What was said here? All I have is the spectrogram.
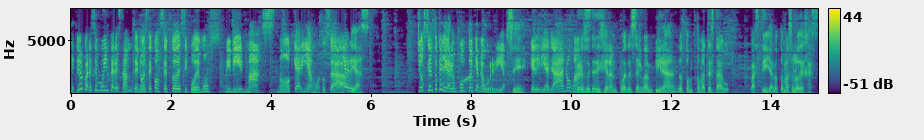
Es que me parece muy interesante, ¿no? Ese concepto de si podemos vivir más, ¿no? ¿Qué haríamos? O sea, ¿Qué harías? yo siento que llegaría un punto en que me aburriría, Sí. que diría, ya no más. Pero si te dijeran, puedes ser vampira, lo tómate esta pastilla, ¿lo tomas o lo dejas?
